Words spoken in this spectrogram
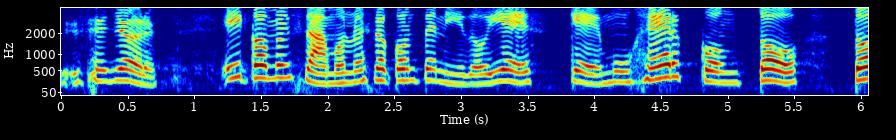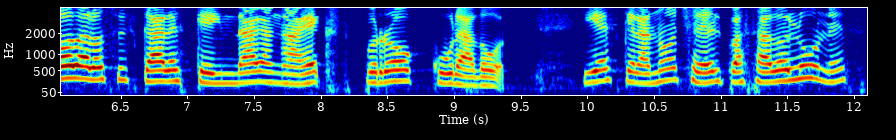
así, señores. Y comenzamos nuestro contenido y es que mujer contó todos los fiscales que indagan a ex procurador. Y es que la noche del pasado lunes,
